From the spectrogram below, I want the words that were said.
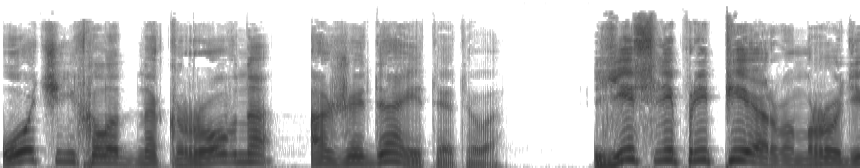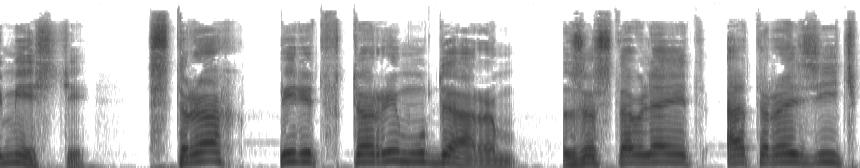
очень хладнокровно ожидает этого. Если при первом роде мести страх перед вторым ударом заставляет отразить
